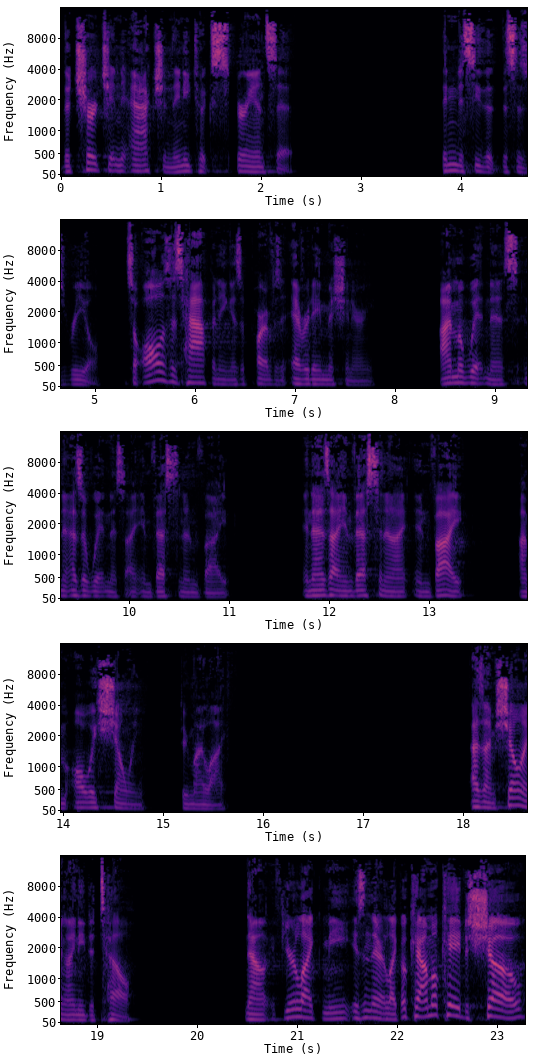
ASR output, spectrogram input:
the church in action. They need to experience it. They need to see that this is real. So all this is happening as a part of an everyday missionary. I'm a witness, and as a witness, I invest and invite. And as I invest and I invite, I'm always showing through my life as I'm showing, I need to tell. Now, if you're like me, isn't there like, okay, I'm okay to show,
